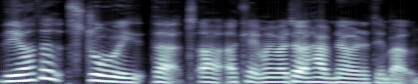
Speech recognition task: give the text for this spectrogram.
the other story that uh, okay, I don't have know anything about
